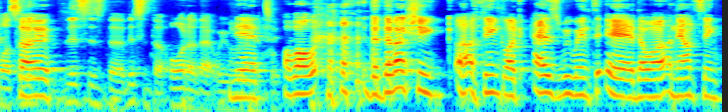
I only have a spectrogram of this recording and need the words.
Well, so so this is the this is the order that we yeah, into. oh, well, they- they've actually, I think, like as we went to air, they were announcing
